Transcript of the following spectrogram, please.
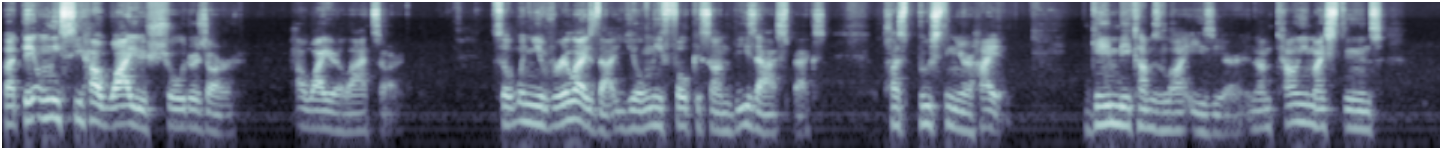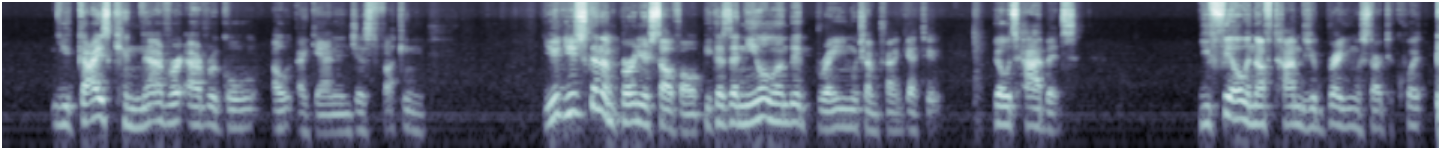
But they only see how wide your shoulders are, how wide your lats are. So when you realize that, you only focus on these aspects, plus boosting your height. Game becomes a lot easier. And I'm telling my students, you guys can never ever go out again and just fucking. You're just gonna burn yourself out because the neo-limbic brain, which I'm trying to get to, builds habits. You fail enough times, your brain will start to quit.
